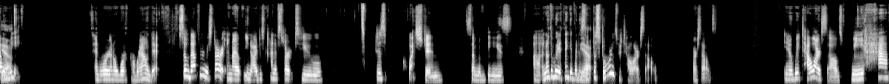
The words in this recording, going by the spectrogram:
tell me, and we're going to work around it. So that's where we start. And I, you know, I just kind of start to just question some of these. Uh, another way to think of it is like the stories we tell ourselves. Ourselves. You know, we tell ourselves we have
